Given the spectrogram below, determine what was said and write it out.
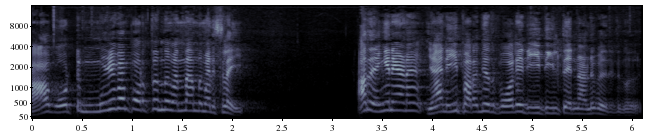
ആ വോട്ട് മുഴുവൻ പുറത്തുനിന്ന് വന്നാന്ന് മനസ്സിലായി. അതെങ്ങനെയാണ്? ഞാൻ ഈ പറഞ്ഞതുപോലെ രീതിയിൽ തന്നെയാണ് വരുന്നത്.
